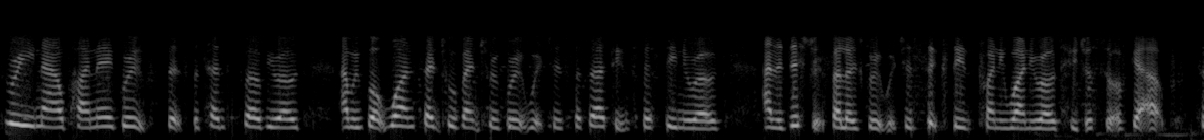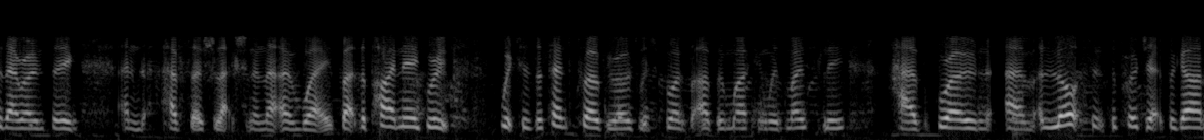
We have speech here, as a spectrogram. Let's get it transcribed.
three now Pioneer groups, that's for 10 to 12 year olds. And we've got one Central Venture group, which is for 13 to 15 year olds. And a District Fellows group, which is 16 to 21 year olds who just sort of get up to their own thing and have social action in their own way. But the Pioneer groups which is the 10 to 12 year olds, which is the ones that I've been working with mostly, have grown um, a lot since the project began,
